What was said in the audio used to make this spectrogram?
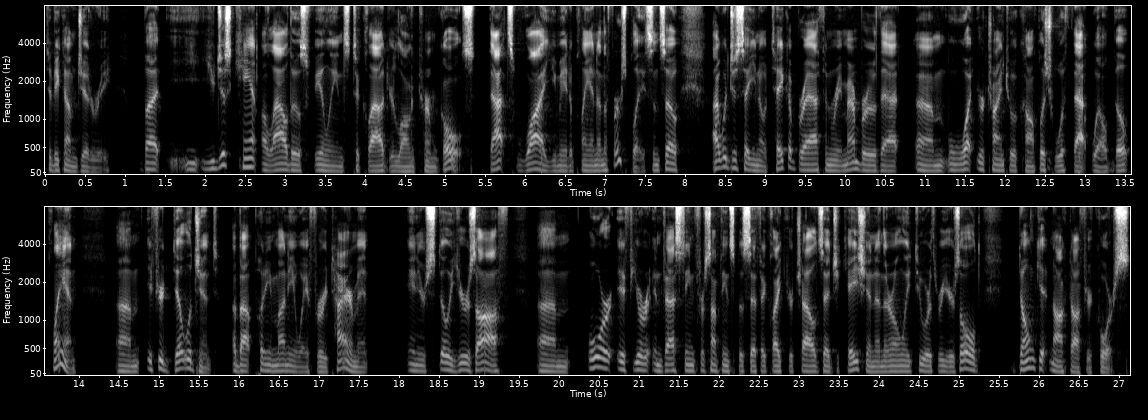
to become jittery but you just can't allow those feelings to cloud your long-term goals. That's why you made a plan in the first place. And so I would just say, you know, take a breath and remember that um, what you're trying to accomplish with that well-built plan. Um, if you're diligent about putting money away for retirement and you're still years off, um, or if you're investing for something specific like your child's education and they're only two or three years old, don't get knocked off your course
